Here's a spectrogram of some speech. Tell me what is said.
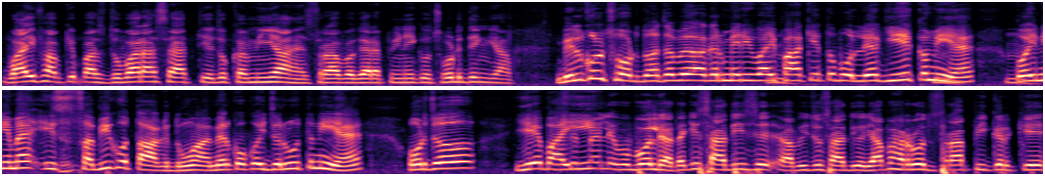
वाइफ आपके पास दोबारा से आती है जो कमियाँ हैं शराब वगैरह पीने की छोड़ देंगे आप? बिल्कुल छोड़ दूँगा जब अगर मेरी वाइफ आके तो बोल कि ये कमी है कोई नहीं मैं इस सभी को ताक दूँगा मेरे को कोई ज़रूरत नहीं है। और जो ये भाई पहले वो बोल रहा था कि शादी से अभी जो शादी हो रही है आप हर रोज शराब पी करके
